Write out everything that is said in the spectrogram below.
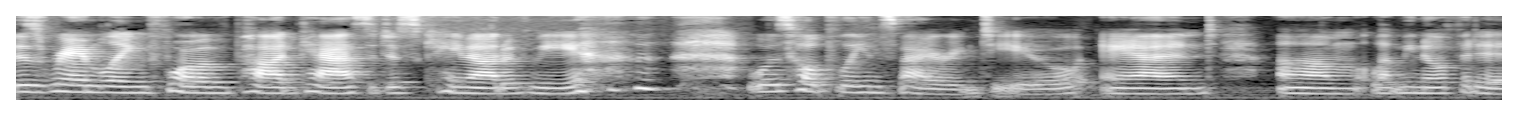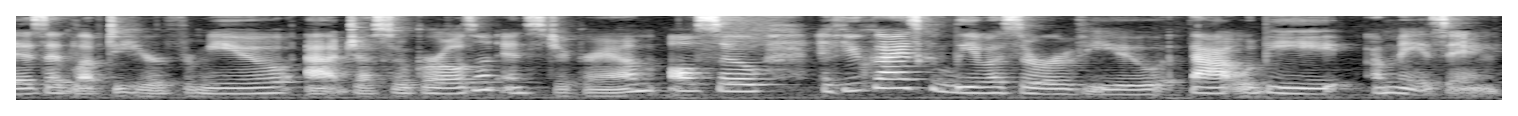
this rambling form of a podcast that just came out of me was hopefully inspiring to you. And um, let me know if it is. I'd love to hear from you at Gesso Girls on Instagram. Also, if you guys could leave us a review, that would be amazing.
